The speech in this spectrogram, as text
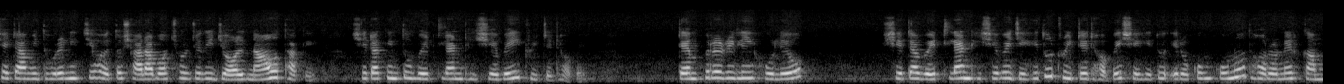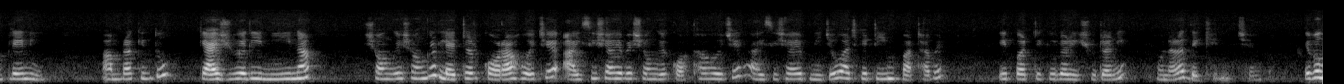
সেটা আমি ধরে নিচ্ছি হয়তো সারা বছর যদি জল নাও থাকে, সেটা কিন্তু ওয়েটল্যান্ড হিসেবেই ট্রিটেড হবে। টেম্পোরারিলি হলেও সেটা ওয়েটল্যান্ড হিসেবে যেহেতু ট্রিটেড হবে, সেহেতু এরকম কোনো ধরনের কমপ্লেনই আমরা কিন্তু ক্যাজুয়ালি নিই না। সঙ্গে সঙ্গে লেটার করা হয়েছে আইসি সাহেবের সঙ্গে কথা হয়েছে আইসি সাহেব নিজেও আজকে টিম পাঠাবেন এই পার্টিকুলার ইস্যুটা নিয়ে ওনারা দেখে নিচ্ছেন। এবং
